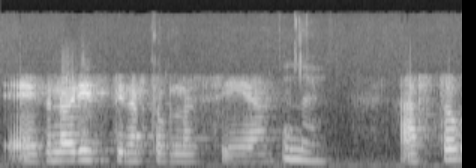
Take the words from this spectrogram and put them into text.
ε, γνωρίζει την αυτογνωσία. Ναι. Αυτό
